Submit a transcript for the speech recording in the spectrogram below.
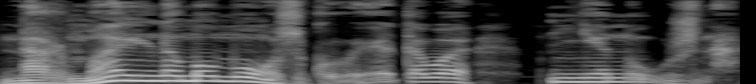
Нормальному мозгу этого не нужно.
